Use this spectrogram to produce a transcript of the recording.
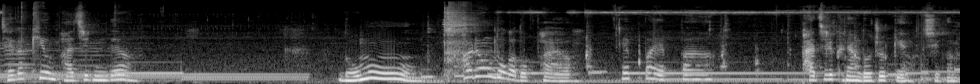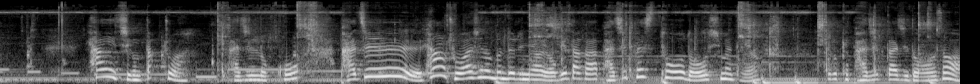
제가 키운 바질인데요. 너무 활용도가 높아요. 예뻐, 예뻐. 바질 그냥 넣어줄게요, 지금. 향이 지금 딱 좋아. 바질 넣고. 바질 향 좋아하시는 분들은요, 여기다가 바질 페스토 넣으시면 돼요. 이렇게 바질까지 넣어서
